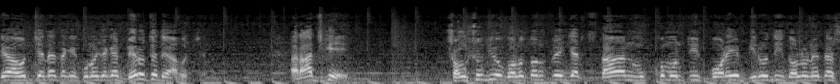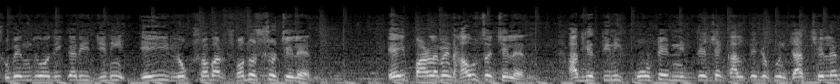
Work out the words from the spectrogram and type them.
দেওয়া হচ্ছে না, তাকে কোনো জায়গায় বেরোতে দেওয়া হচ্ছে না। আর আজকে সংসদীয় গণতন্ত্রের যার স্থান, মুখ্যমন্ত্রীর পরে বিরোধী দলনেতা শুভেন্দু অধিকারী যিনি এই লোকসভার সদস্য ছিলেন, এই পার্লামেন্ট হাউসে ছিলেন আজকে তিনি কোর্টের নির্দেশে কালকে যখন যাচ্ছিলেন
